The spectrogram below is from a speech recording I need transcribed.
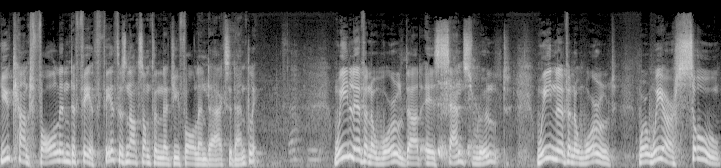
You can't fall into faith. Faith is not something that you fall into accidentally. We live in a world that is sense ruled. We live in a world where we are so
